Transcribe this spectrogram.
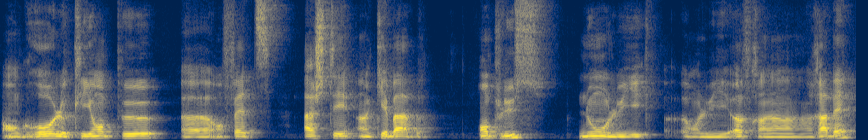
En gros, le client peut euh, en fait acheter un kebab en plus. Nous, on lui, on lui offre un rabais.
